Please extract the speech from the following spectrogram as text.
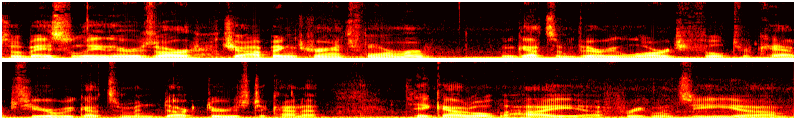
So basically there's our chopping transformer. We've got some very large filter caps here. We've got some inductors to kind of take out all the high uh, frequency um,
